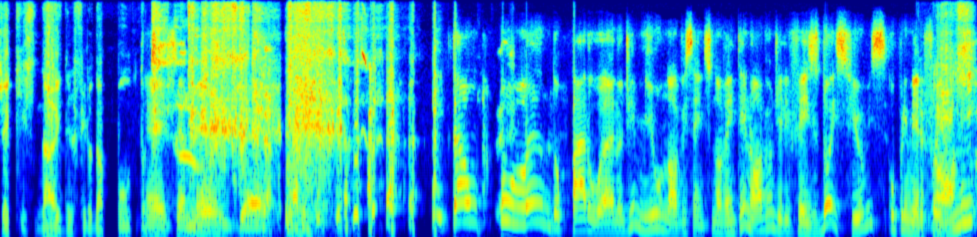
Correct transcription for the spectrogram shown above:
Jack Snyder, filho da puta. Esse é merda. Então, pulando para o ano de 1999, onde ele fez dois filmes. O primeiro foi Nossa. Me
